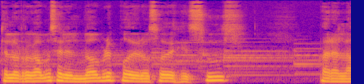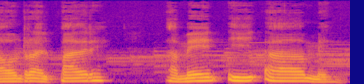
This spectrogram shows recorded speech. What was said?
Te lo rogamos en el nombre poderoso de Jesús, para la honra del Padre. Amén y amén.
